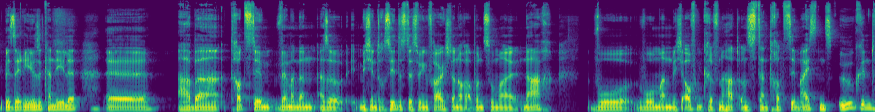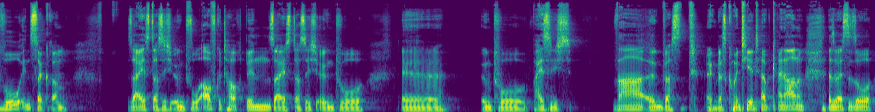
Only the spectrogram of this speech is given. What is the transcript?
über seriöse Kanäle. Äh, aber trotzdem, wenn man dann, also mich interessiert es, deswegen frage ich dann auch ab und zu mal nach, wo, wo man mich aufgegriffen hat und es ist dann trotzdem meistens irgendwo Instagram. Sei es, dass ich irgendwo aufgetaucht bin, sei es, dass ich irgendwo, äh, irgendwo, weiß nicht, war, irgendwas, irgendwas kommentiert habe, keine Ahnung. Also weißt du, so,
